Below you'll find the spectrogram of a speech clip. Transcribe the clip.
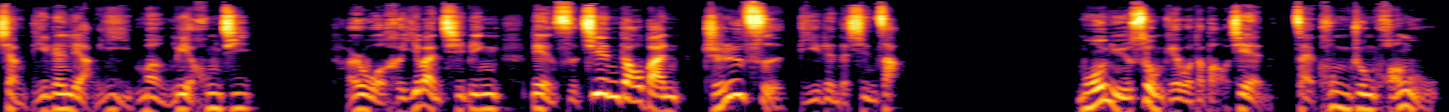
向敌人两翼猛烈轰击，而我和一万骑兵便似尖刀般直刺敌人的心脏。魔女送给我的宝剑在空中狂舞。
